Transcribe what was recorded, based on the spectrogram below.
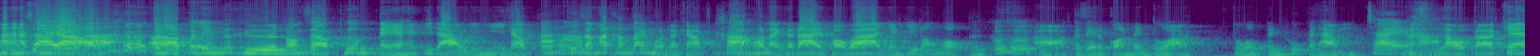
มากใช่พี่ดาวค่ะอ่าประเด็นก็คือน้องจะเพิ่มแต่ให้พี่ดาวอย่างนี้ครับอ่าฮะคือสามารถทำได้หมดนะครับค่ะทำเท่าไหร่ก็ได้เพราะว่าอย่างที่น้องบอกคือออฮึ อ่าเกษตรกรเป็นตัว ตัวเป็นผู้กระทำใช่ค่ะเราก็แค่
